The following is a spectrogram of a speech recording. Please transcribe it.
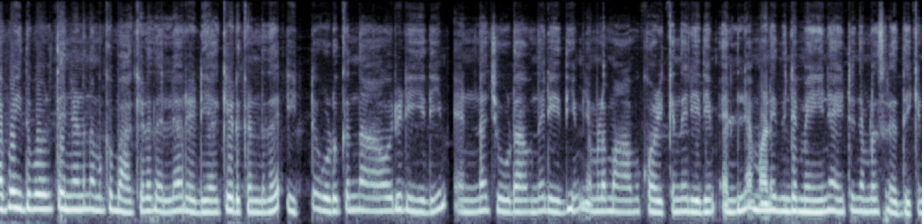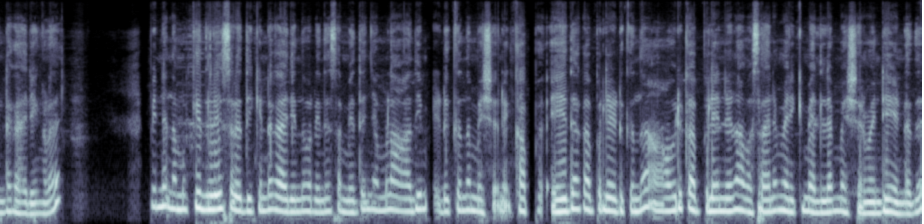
അപ്പോൾ ഇതുപോലെ തന്നെയാണ് നമുക്ക് ബാക്കിയുള്ളതെല്ലാം റെഡിയാക്കി എടുക്കേണ്ടത്. ഇട്ട് കൊടുക്കുന്ന ആ ഒരു രീതിയും എണ്ണ ചൂടാവുന്ന രീതിയും നമ്മൾ മാവ് കുഴയ്ക്കുന്ന രീതിയും എല്ലാമാണ് ഇതിന്റെ മെയിനായിട്ട് നമ്മൾ ശ്രദ്ധിക്കേണ്ട കാര്യങ്ങൾ പിന്നെ നമുക്കിതിൽ ശ്രദ്ധിക്കേണ്ട കാര്യം എന്ന് പറയുന്ന സമയത്ത് നമ്മൾ ആദ്യം എടുക്കുന്ന മെഷർ കപ്പ് ഏതാ കപ്പിൽ എടുക്കുന്ന ആ ഒരു കപ്പിൽ തന്നെയാണ് അവസാനം വരയ്ക്കും എല്ലാം മെഷർമെന്റ് ചെയ്യേണ്ടത്.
